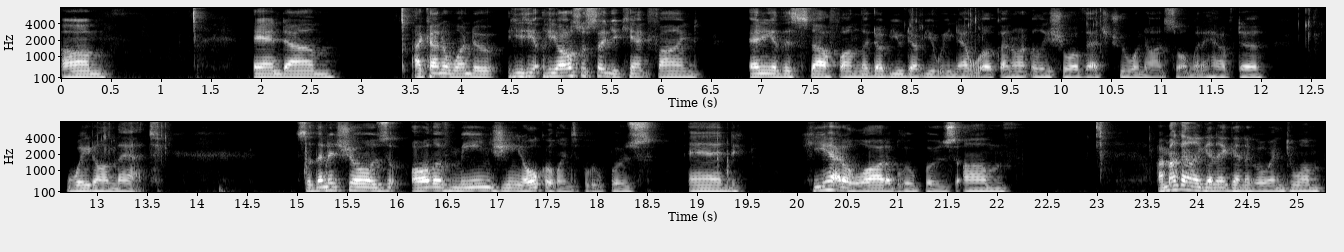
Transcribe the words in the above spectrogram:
Um, and um, I kind of wonder. He he also said you can't find any of this stuff on the WWE network. I'm not really sure if that's true or not, so I'm gonna have to wait on that. So then it shows all of Mean Gene Okerlund's bloopers, and he had a lot of bloopers. Um, I'm not gonna gonna gonna go into them.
